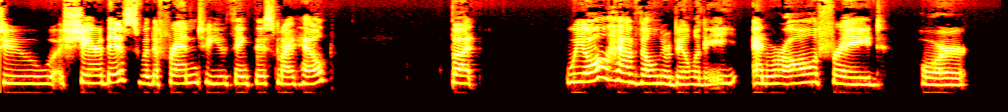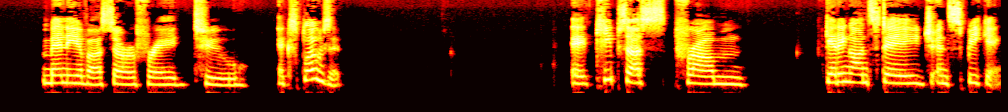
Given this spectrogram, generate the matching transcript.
to share this with a friend who you think this might help. But we all have vulnerability and we're all afraid, or many of us are afraid to expose it. It keeps us from getting on stage and speaking.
